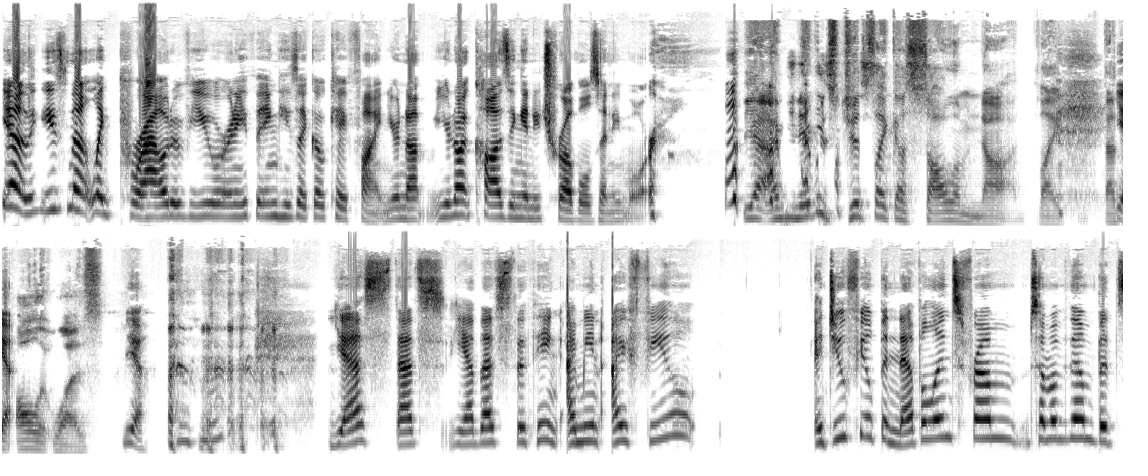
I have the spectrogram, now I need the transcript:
yeah. He's not like proud of you or anything. He's like, "Okay, fine. You're not you're not causing any troubles anymore." Yeah, I mean, it was just like a solemn nod. Like that's yeah. all it was. Yeah. Mm-hmm. Yes, that's yeah, that's the thing. I mean, I feel I do feel benevolence from some of them, but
